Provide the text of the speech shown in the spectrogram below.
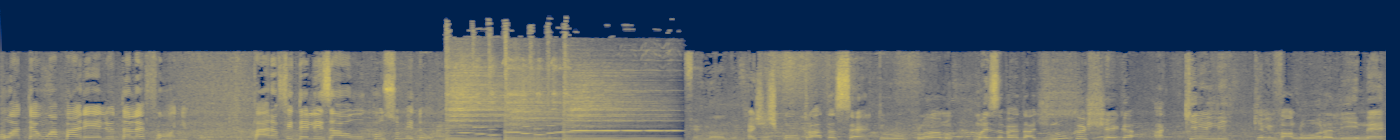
ou até um aparelho telefônico para fidelizar o consumidor. Fernando. A gente contrata certo plano, mas na verdade nunca chega aquele, aquele valor ali, né,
